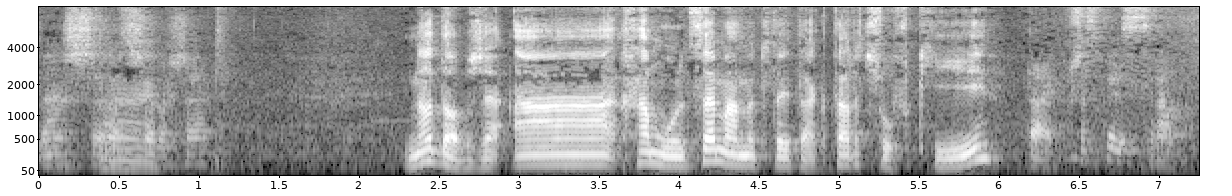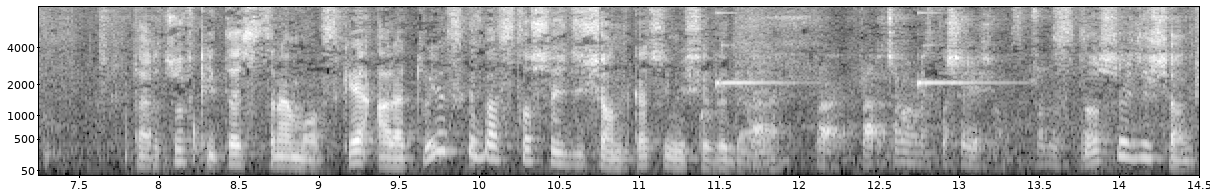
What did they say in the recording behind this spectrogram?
węższe, raz szersze. No dobrze, a hamulce mamy tutaj tak, tarczówki. Tak, wszystko jest sram. Tarczówki też stramowskie, ale tu jest chyba 160, czy mi się wydaje? Tak, tak. Tarcza mamy 160. Z przodu 100. 160,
